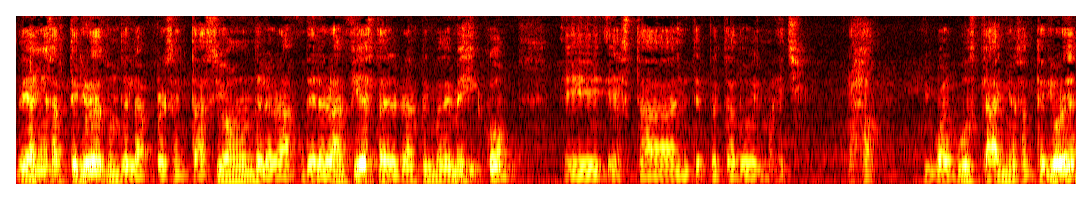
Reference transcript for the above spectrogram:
de años anteriores donde la presentación de la gran, de la gran fiesta del Gran Premio de México eh, está interpretado el mariachi. Ajá. Igual busca años anteriores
